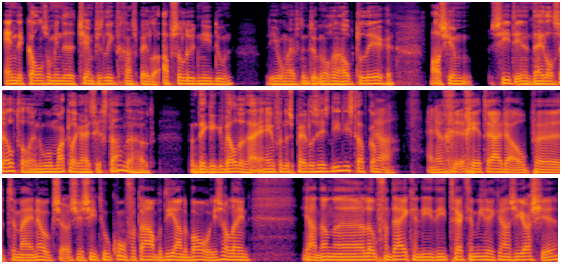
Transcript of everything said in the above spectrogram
en de kans om in de Champions League te gaan spelen absoluut niet doen. Die jongen heeft natuurlijk nog een hoop te leren. Maar als je hem ziet in het Nederlands elftal... en hoe makkelijk hij zich staande houdt... dan denk ik wel dat hij een van de spelers is die die stap kan maken. Ja. En dan Ge- Geert Ruida op eh, termijn ook. Zoals je ziet hoe comfortabel die aan de bal is. Alleen, ja, dan eh, loopt Van Dijk en die, die trekt hem iedere keer aan zijn jasje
